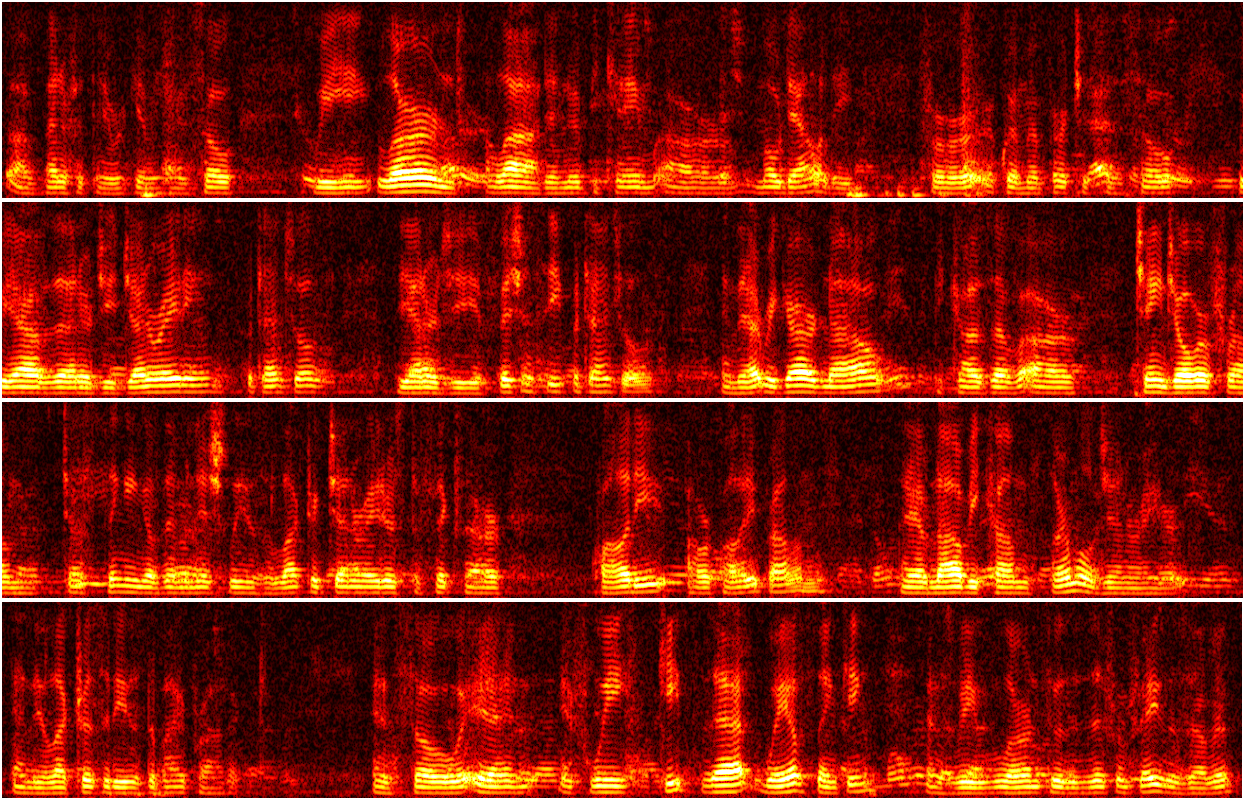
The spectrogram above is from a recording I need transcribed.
of benefit they were giving you. So we learned a lot, and it became our modality for equipment purchases. So we have the energy generating potentials, the energy efficiency potentials. In that regard now, because of our changeover from just thinking of them initially as electric generators to fix our quality, power quality problems, they have now become thermal generators, and the electricity is the byproduct. And so, if we keep that way of thinking, as we learn through the different phases of it,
